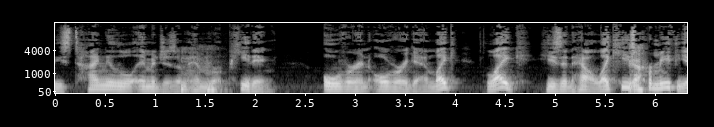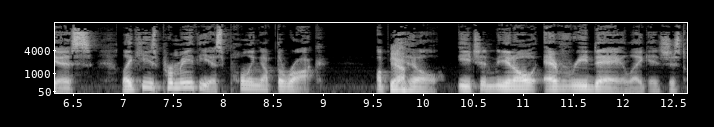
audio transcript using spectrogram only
these tiny little images of him mm-hmm. repeating over and over again. Like like he's in hell. Like he's yeah. prometheus. Like he's prometheus pulling up the rock up yeah. the hill each and you know every day. Like it's just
